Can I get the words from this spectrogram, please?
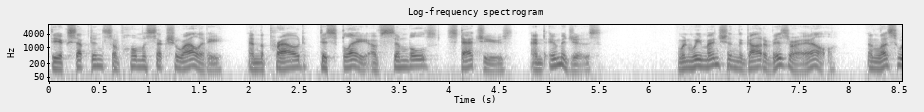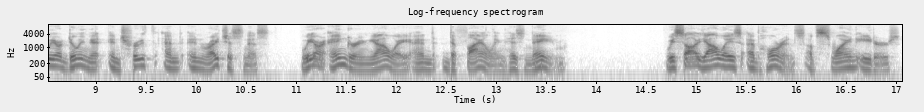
the acceptance of homosexuality, and the proud display of symbols, statues, and images. When we mention the God of Israel, unless we are doing it in truth and in righteousness, we are angering Yahweh and defiling his name. We saw Yahweh's abhorrence of swine eaters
